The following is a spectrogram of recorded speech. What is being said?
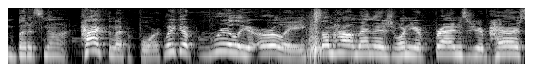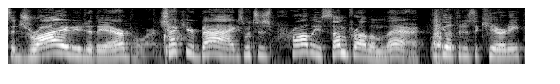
but it's not. Hack the night before, wake up really early, somehow manage one of your friends or your parents to drive you to the airport. Check your bags, which is probably some problem there. You go through security,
